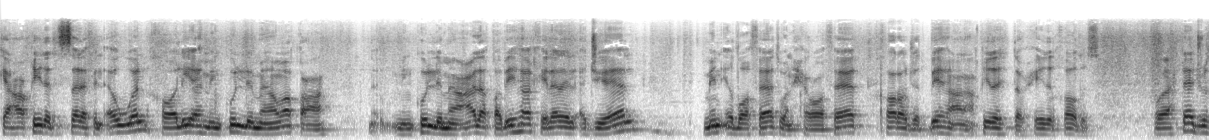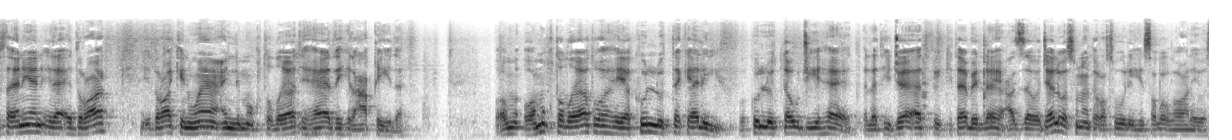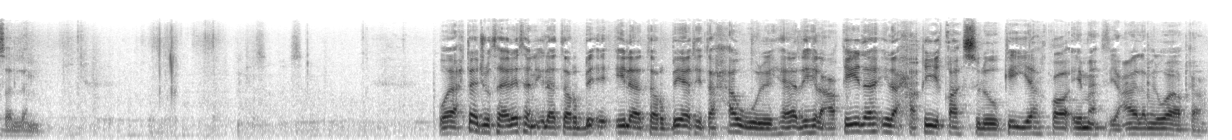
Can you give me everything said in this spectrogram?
كعقيدة السلف الأول خالية من كل ما وقع من كل ما علق بها خلال الأجيال من إضافات وانحرافات خرجت بها عن عقيدة التوحيد الخالص. ويحتاج ثانيا إلى إدراك إدراك واع لمقتضيات هذه العقيدة. وم- ومقتضياتها هي كل التكاليف وكل التوجيهات التي جاءت في كتاب الله عز وجل وسنة رسوله صلى الله عليه وسلم. ويحتاج ثالثا إلى تربية, إلى تربية تحول هذه العقيدة إلى حقيقة سلوكية قائمة في عالم الواقع.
